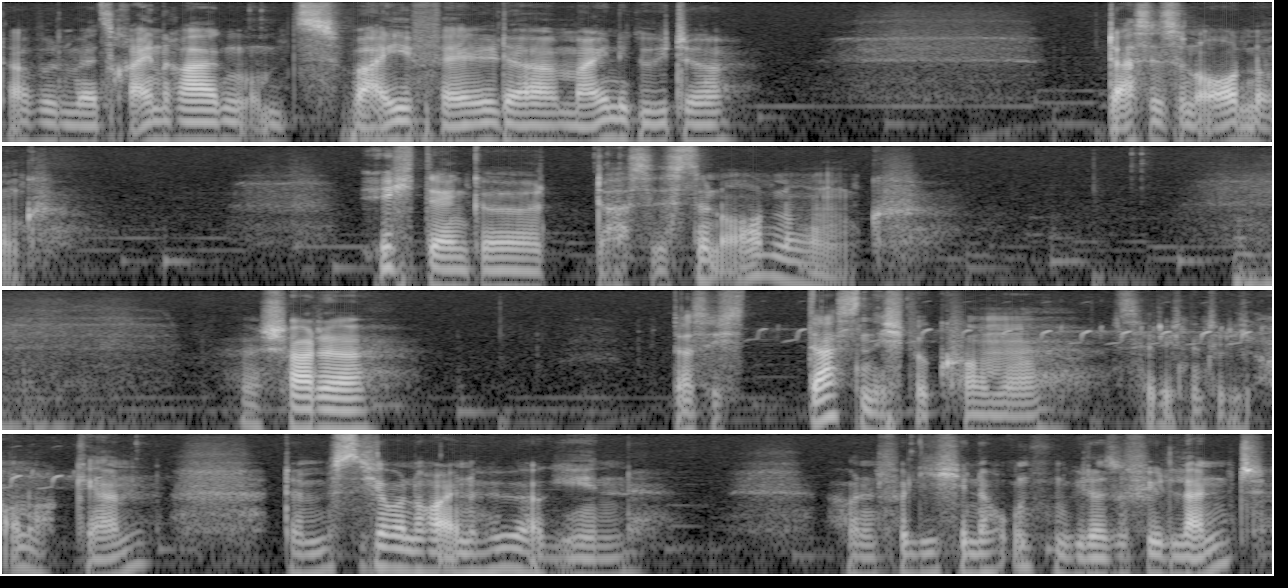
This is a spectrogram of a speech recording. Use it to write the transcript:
Da würden wir jetzt reinragen um zwei Felder. Meine Güte. Das ist in Ordnung. Ich denke, das ist in Ordnung. Schade, dass ich das nicht bekomme. Das hätte ich natürlich auch noch gern. Dann müsste ich aber noch einen höher gehen. Aber dann verliere ich hier nach unten wieder so viel Land.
